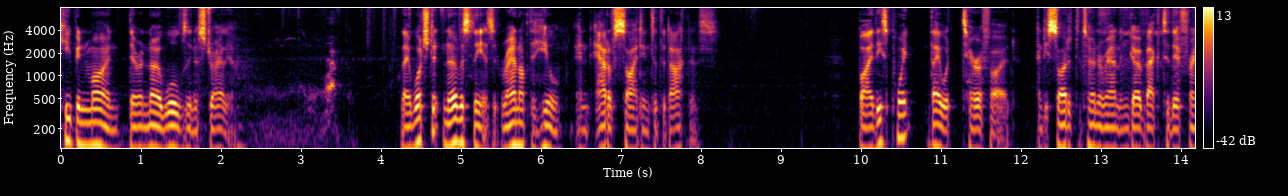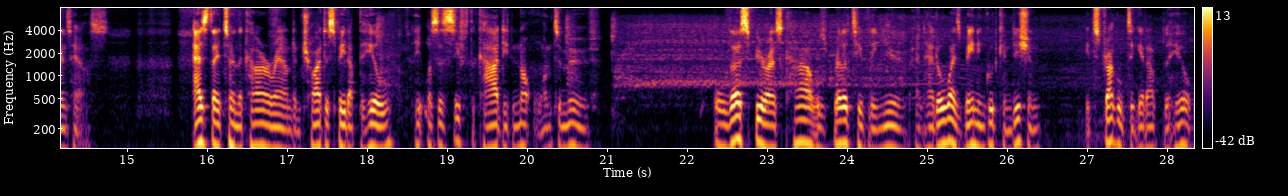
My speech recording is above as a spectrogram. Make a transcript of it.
Keep in mind, there are no wolves in Australia. They watched it nervously as it ran up the hill and out of sight into the darkness. By this point, they were terrified and decided to turn around and go back to their friend's house. As they turned the car around and tried to speed up the hill, it was as if the car did not want to move. Although Spiro's car was relatively new and had always been in good condition, it struggled to get up the hill.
